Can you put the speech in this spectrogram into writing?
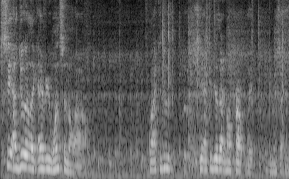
See, I do it like every once in a while. Well, I could do. See, I could do that no problem. Wait, give me a second.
